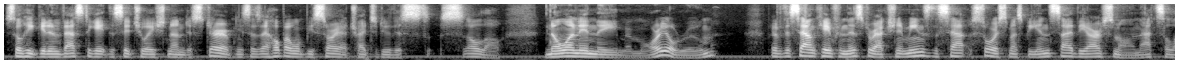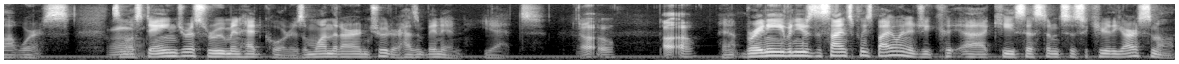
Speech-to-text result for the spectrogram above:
so he could investigate the situation undisturbed. And he says, I hope I won't be sorry I tried to do this solo. No one in the memorial room. But if the sound came from this direction, it means the sa- source must be inside the arsenal, and that's a lot worse. It's the most dangerous room in headquarters, and one that our intruder hasn't been in yet. Uh oh. Uh oh. Yeah. Brainy even used the Science Police bioenergy key- uh, key system to secure the arsenal.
